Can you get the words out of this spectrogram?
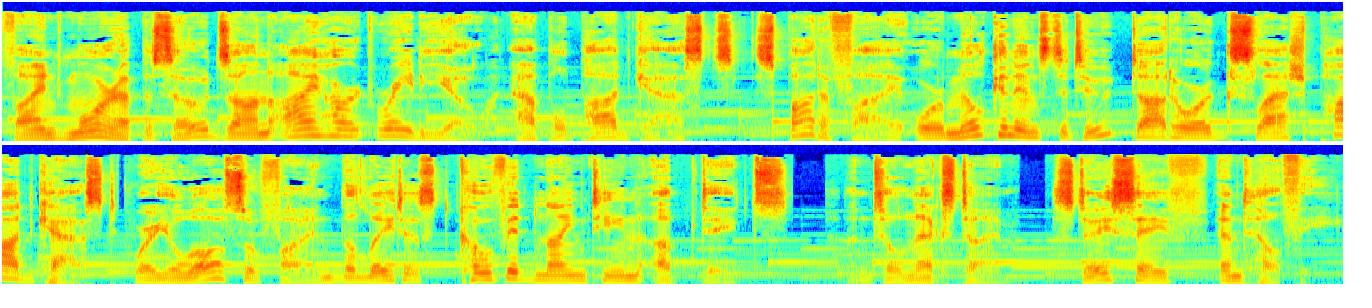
Find more episodes on iHeartRadio, Apple Podcasts, Spotify, or milkeninstitute.org slash podcast, where you'll also find the latest COVID-19 updates. Until next time, stay safe and healthy.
